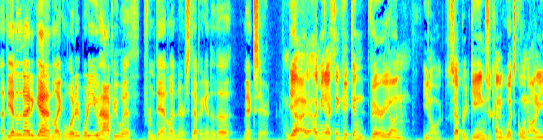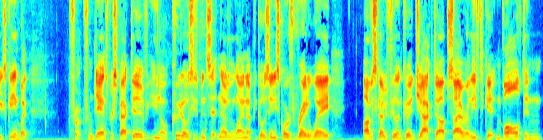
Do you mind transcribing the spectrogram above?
At the end of the night, again, like what what are you happy with from Dan Lintner stepping into the mix here? Yeah, I, I mean, I think it can vary on you know separate games or kind of what's going on in each game, but from from Dan's perspective, you know, kudos. He's been sitting out of the lineup. He goes in, he scores right away. Obviously, got to be feeling good, jacked up, sigh of relief to get involved and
